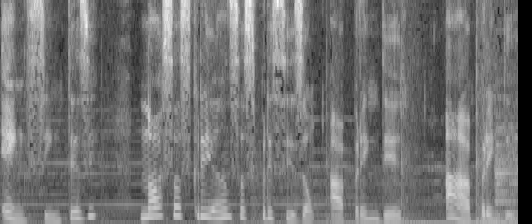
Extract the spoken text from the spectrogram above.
Em síntese, nossas crianças precisam aprender a aprender.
